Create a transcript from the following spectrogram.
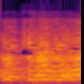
Get to it!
